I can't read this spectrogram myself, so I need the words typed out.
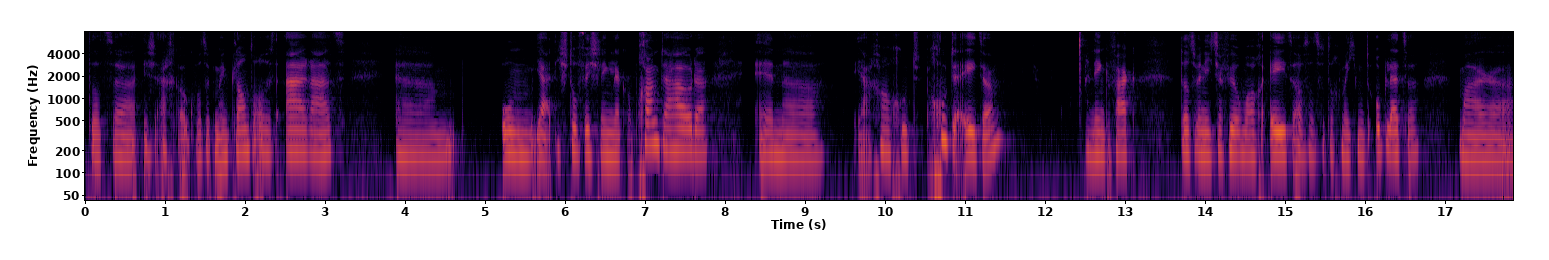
Dat uh, is eigenlijk ook wat ik mijn klanten altijd aanraad. Um, om ja, die stofwisseling lekker op gang te houden. En uh, ja, gewoon goed, goed te eten. En denken vaak dat we niet zoveel mogen eten. Of dat we toch een beetje moeten opletten. Maar uh,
